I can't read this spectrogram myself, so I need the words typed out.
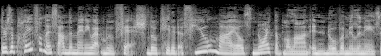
There's a playfulness on the menu at MU Fish, located a few miles north of Milan in Nova Milanese.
